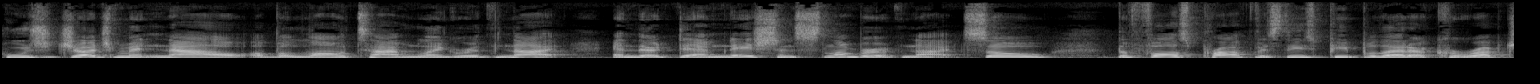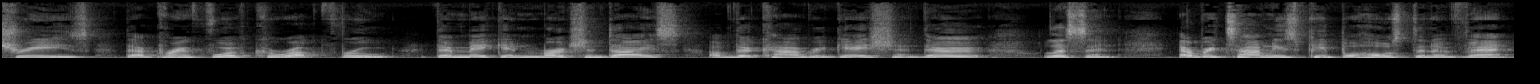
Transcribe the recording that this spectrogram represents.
whose judgment now of a long time lingereth not, and their damnation slumbereth not. So the false prophets, these people that are corrupt trees that bring forth corrupt fruit, they're making merchandise of their congregation. They're listen, every time these people host an event,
